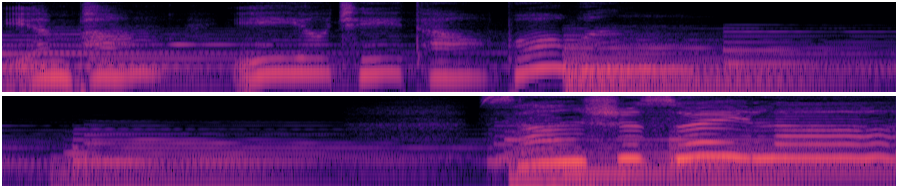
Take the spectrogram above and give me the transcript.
眼旁已有几道波纹。三十岁了。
